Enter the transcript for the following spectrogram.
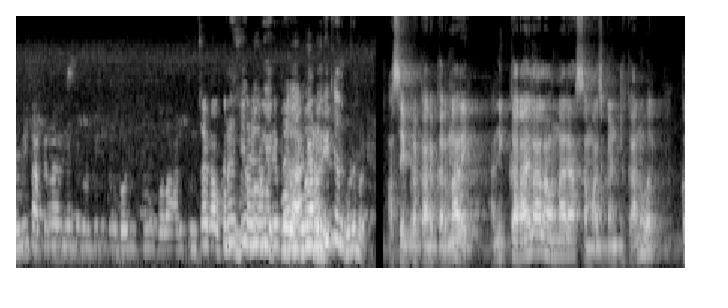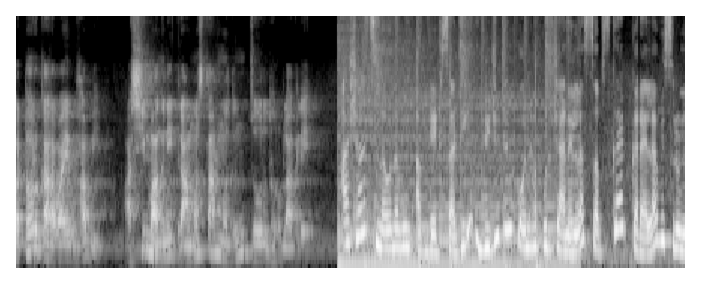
मी तात्यांना विनंती करतो की तुम्ही दोन तुम्ही बोला आणि तुमच्या बोला. कारण असे प्रकार करणारे आणि करायला लावणाऱ्या समाजकंटकांवर कठोर कारवाई व्हावी अशी मागणी ग्रामस्थांमधून जोर धरू लागले. अशाच नवनवीन अपडेट्ससाठी डिजिटल कोल्हापूर चॅनेलला सबस्क्राईब करायला विसरू नका.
